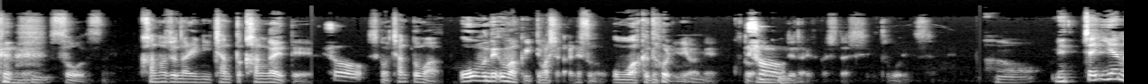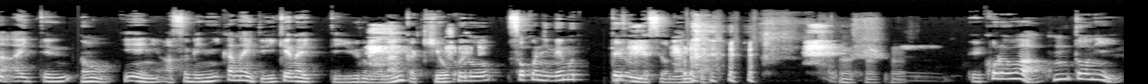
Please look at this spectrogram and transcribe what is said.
そうですね。彼女なりにちゃんと考えて、そしかもちゃんとまあ、おおむねうまくいってましたからね、その思惑通りにはね、ことが飛んでたりとかしたし、すごいですよ。あの、めっちゃ嫌な相手の家に遊びに行かないといけないっていうのもなんか記憶の底に眠ってるんですよ、何か。うんう。ううんん。で、これは本当に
